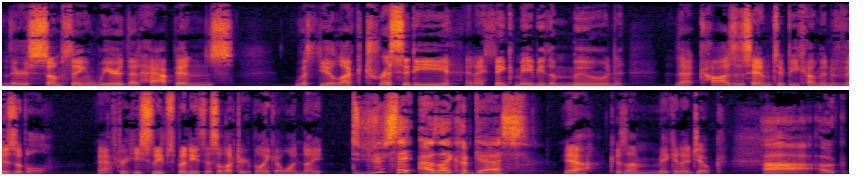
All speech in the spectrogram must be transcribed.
there's something weird that happens with the electricity and I think maybe the moon that causes him to become invisible after he sleeps beneath this electric blanket one night. Did you just say as I could guess? Yeah, because I'm making a joke. Ah, okay.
